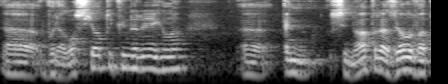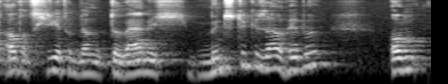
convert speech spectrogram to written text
eh, voor dat losgeld te kunnen regelen. En Sinatra zelf had altijd schrik dat hij dan te weinig muntstukken zou hebben om,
